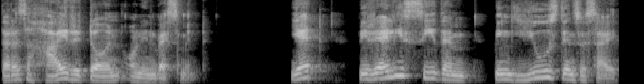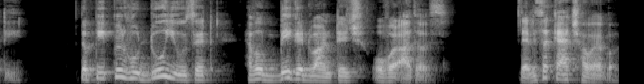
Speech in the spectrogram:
that has a high return on investment. Yet, we rarely see them being used in society the people who do use it have a big advantage over others. There is a catch, however.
